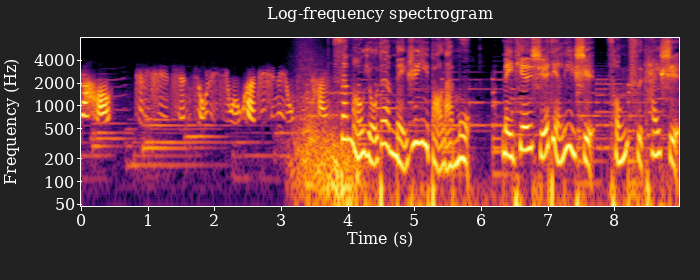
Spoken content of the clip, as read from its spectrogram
家好，这里是全球旅行文化知识内容平台三毛游的每日一宝栏目，每天学点历史，从此开始。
